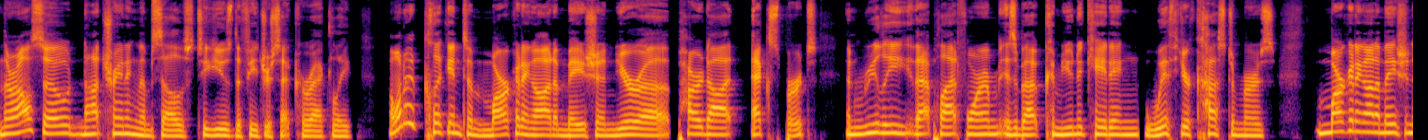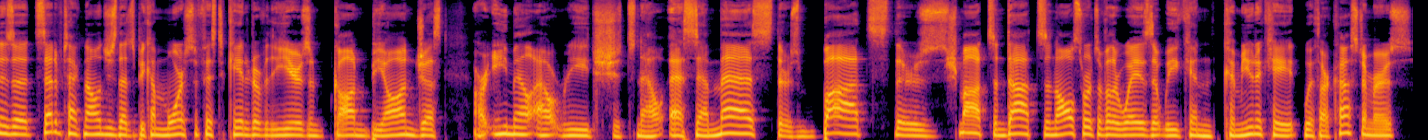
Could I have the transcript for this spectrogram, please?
they're also not training themselves to use the feature set correctly. I want to click into marketing automation. You're a Pardot expert, and really that platform is about communicating with your customers. Marketing automation is a set of technologies that's become more sophisticated over the years and gone beyond just our email outreach. It's now SMS, there's bots, there's schmots and dots, and all sorts of other ways that we can communicate with our customers.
